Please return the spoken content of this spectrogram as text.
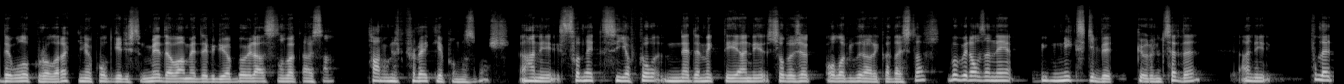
developer olarak yine kod geliştirmeye devam edebiliyor. Böyle aslında bakarsan tam bir flat yapımız var. Hani flat yapı ne demek diye yani soracak olabilir arkadaşlar. Bu biraz hani bir mix gibi görünse de hani flat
